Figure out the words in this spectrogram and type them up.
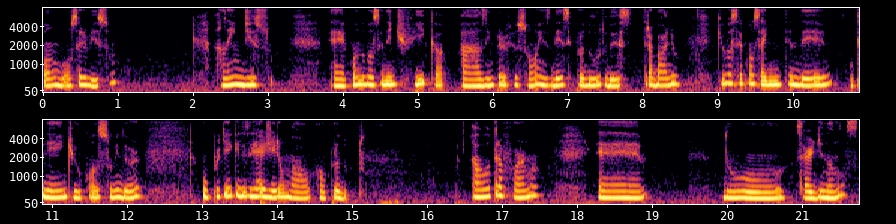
ou um bom serviço. Além disso, é quando você identifica as imperfeições desse produto, desse trabalho, que você consegue entender o cliente, o consumidor, o porquê que eles reagiram mal ao produto. A outra forma é do Sardinans,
